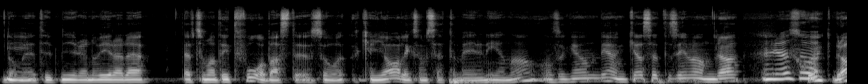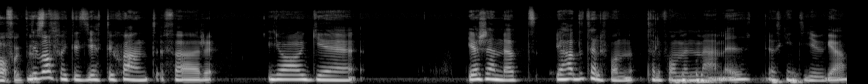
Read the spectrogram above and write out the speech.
De Mm. är typ nyrenoverade. Eftersom att det är två bastu så kan jag liksom sätta mig i den ena och så kan Bianca sätta sig i den andra. Men så, Sjukt bra faktiskt. Det var faktiskt jätteskönt för jag, eh, jag kände att jag hade telefon, telefonen med mig, jag ska inte ljuga.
